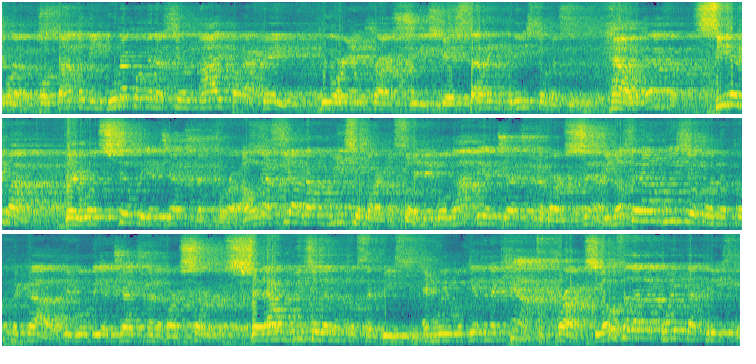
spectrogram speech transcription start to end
for Por, por those tanto, ninguna condenación hay para aquellos who are in Christ que Jesus. están en Cristo Jesús. However, Sin embargo, there will still be a judgment for aún us, así habrá un juicio para and nosotros. it will not be a judgment of our Y sin. no será un juicio por nuestros pecados, It will be a judgment of our service, será un juicio de nuestro servicio. and we will give an account to Y Christ vamos a darle cuenta a Cristo,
